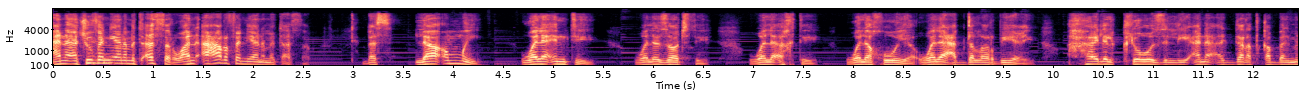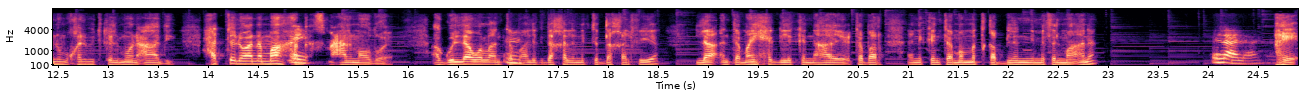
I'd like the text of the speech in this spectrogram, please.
أنا أشوف. إني أنا متأثر وأنا أعرف إني أنا متأثر بس لا أمي ولا أنتي ولا زوجتي ولا أختي ولا أخويا ولا عبد الله ربيعي. هاي ال close اللي أنا أقدر أتقبل منهم وخليهم يتكلمون عادي. حتى لو أنا ما أحب إيه. أسمع هالموضوع. أقول لا والله أنت مم. مالك دخل إنك تتدخل فيا. لا أنت ما يحق لك إن هذا يعتبر إنك أنت ما متقبلني مثل ما أنا. لا لا هي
